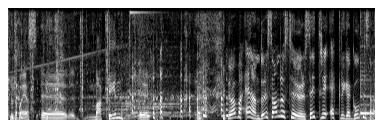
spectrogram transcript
slutar på S. Eh, Martin. Eh, Det var bara en. Då är det Sandros tur. Säg tre äckliga godisar.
